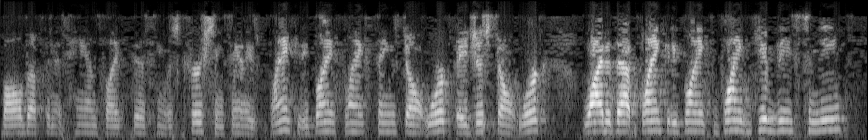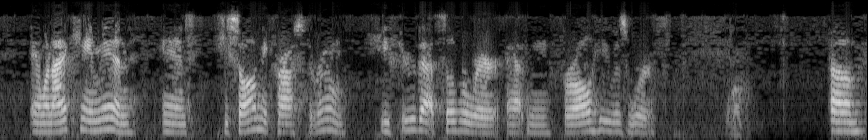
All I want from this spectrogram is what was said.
balled up in his hands like this, and he was cursing, saying these blankety blank blank things don't work. They just don't work. Why did that blankety blank blank give these to me? And when I came in and he saw me cross the room, he threw that silverware at me for all he was worth. Wow. Um,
